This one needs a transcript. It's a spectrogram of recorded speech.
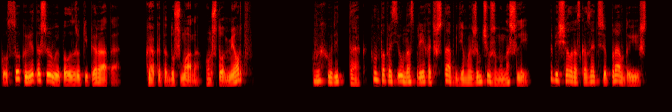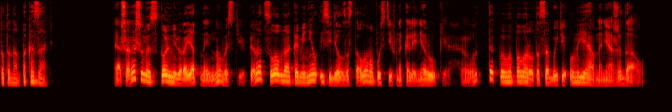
Кусок ветоши выпал из руки пирата. «Как это душмана? Он что, мертв?» «Выходит так. Он попросил нас приехать в штаб, где мы жемчужину нашли. Обещал рассказать всю правду и что-то нам показать. Ошарашенный столь невероятной новостью, пират словно окаменел и сидел за столом, опустив на колени руки. Вот такого поворота событий он явно не ожидал.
